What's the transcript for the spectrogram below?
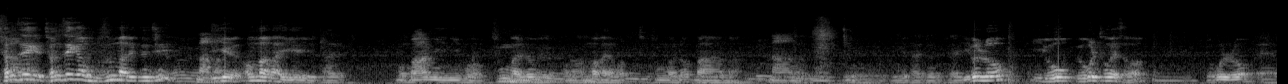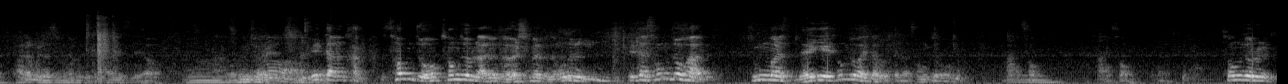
전 세계 전 세계가 무슨 말이든지 마마. 이게 엄마가 이게 다 뭐 마음이니 뭐 중말로 뭐 엄마가 영어 중말로 마마 마. 음, 이게 다좀 이걸로 이 요 요걸 통해서 요걸로 예, 발음을 연습을 해보도록 하겠어요. 아, 성조를. 일단은 각 성조 성조를 나중에 더 열심히 할 건데 오늘은 일단 성조가 중국말에서 네 개의 성조가 있다고 했잖아. 성조. 사성. 사성. 성조를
